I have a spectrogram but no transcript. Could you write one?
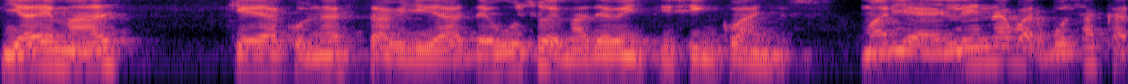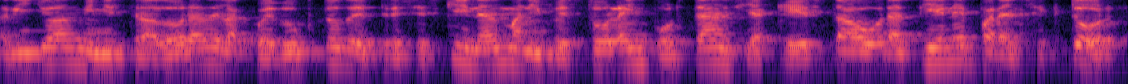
Y además queda con una estabilidad de uso de más de 25 años. María Elena Barbosa Carrillo, administradora del acueducto de Tres Esquinas, manifestó la importancia que esta obra tiene para el sector,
